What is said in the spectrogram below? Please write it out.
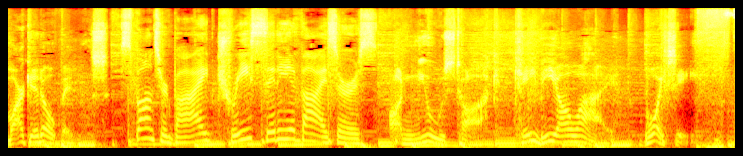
market opens. Sponsored by Tree City Advisors. On News Talk, KBOI, Boise.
